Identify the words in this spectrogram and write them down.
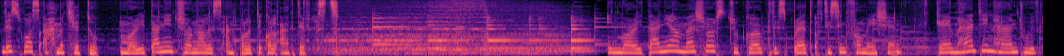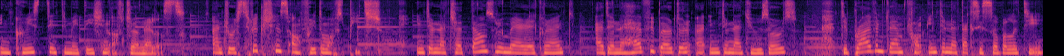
This was Ahmed Chettou, a Mauritanian journalist and political activist. In Mauritania, measures to curb the spread of disinformation came hand in hand with increased intimidation of journalists and restrictions on freedom of speech. Internet shutdowns remain recurrent, adding a heavy burden on internet users, depriving them from internet accessibility,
